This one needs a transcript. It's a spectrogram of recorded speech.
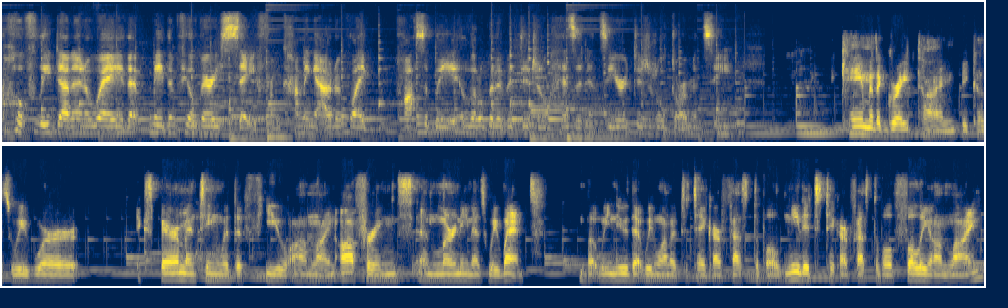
hopefully done in a way that made them feel very safe from coming out of like possibly a little bit of a digital hesitancy or digital dormancy. It came at a great time because we were experimenting with a few online offerings and learning as we went but we knew that we wanted to take our festival, needed to take our festival fully online.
